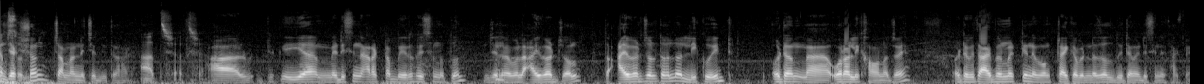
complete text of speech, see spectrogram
ইনজেকশন চামড়ার নিচে দিতে হয়। আচ্ছা আচ্ছা। আর ইয়া মেডিসিন আরেকটা বের হয়েছে নতুন যেটা বলে আইভার জল তো আইভার জলটা হলো লিকুইড ওটা ওরালি খাওয়ানো যায়। ওটার ভিতরে আইভারমেকটিন এবং ট্রাইকাবেন্ডাজল দুইটা মেডিসিনই থাকে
